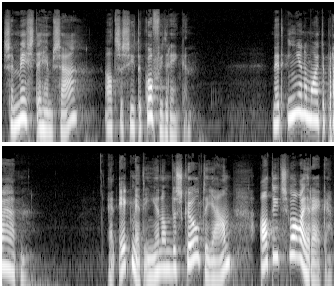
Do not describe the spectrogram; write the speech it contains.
Ze miste hem zo als ze ziet de koffie drinken. Net ien om uit te praten. En ik net ien om de schuld te jaan, altijd zwaai rekken.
